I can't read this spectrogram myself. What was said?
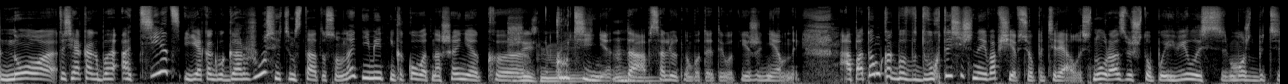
Но, то есть я как бы отец, и я как бы горжусь этим статусом, но это не имеет никакого отношения к, жизни к рутине. Мгм. Да, абсолютно вот этой вот ежедневной. А потом как бы в 2000-е вообще все потерялось. Ну, разве что появилась, может быть,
